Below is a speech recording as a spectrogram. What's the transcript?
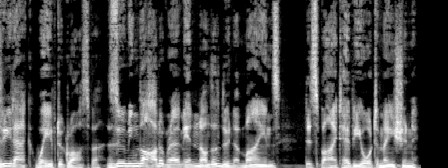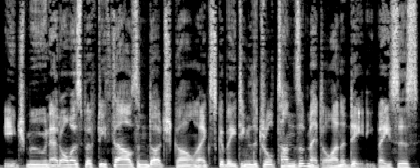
Threedak waved a Grasper, zooming the hologram in on the lunar mines. Despite heavy automation, each moon had almost 50,000 Dodge Tull excavating literal tons of metal on a daily basis.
